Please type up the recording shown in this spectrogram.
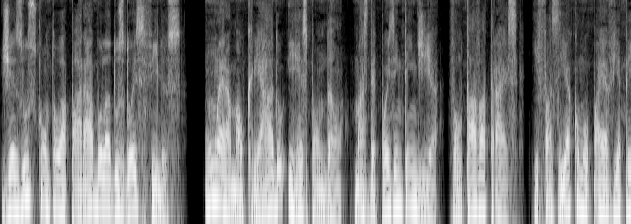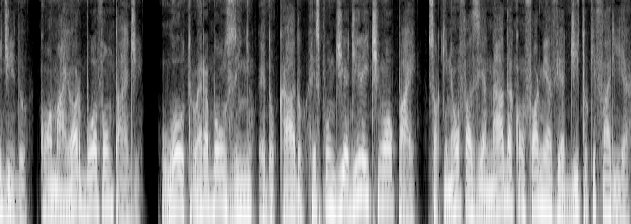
Jesus contou a parábola dos dois filhos. Um era malcriado e respondão, mas depois entendia, voltava atrás e fazia como o pai havia pedido, com a maior boa vontade. O outro era bonzinho, educado, respondia direitinho ao pai, só que não fazia nada conforme havia dito que faria.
